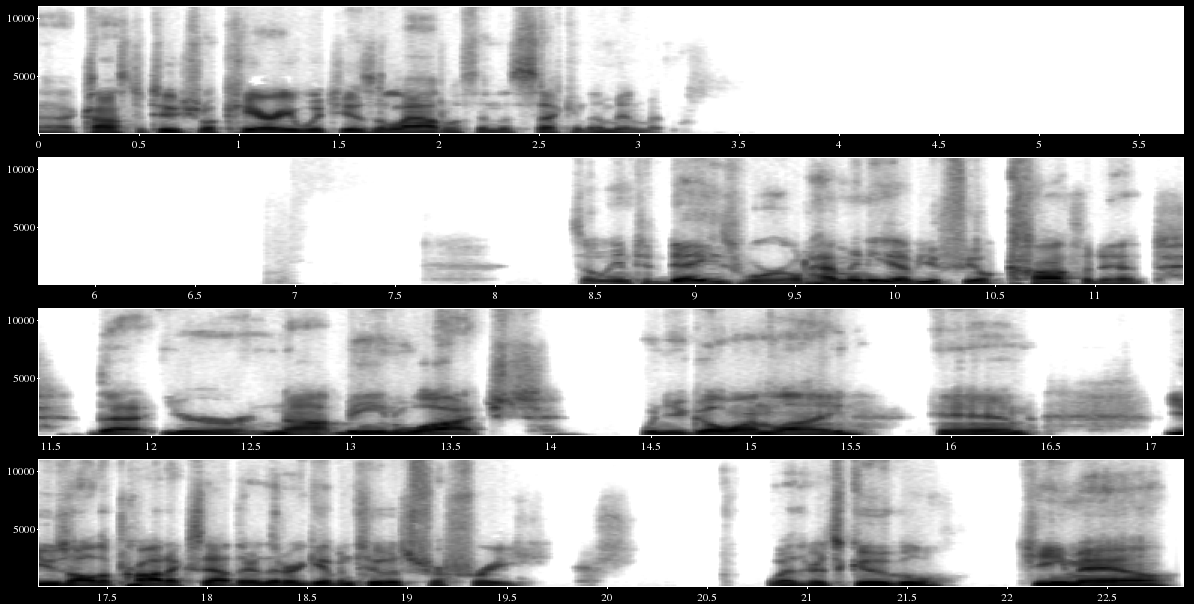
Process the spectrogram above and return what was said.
uh, constitutional carry, which is allowed within the Second Amendment. So, in today's world, how many of you feel confident that you're not being watched when you go online and use all the products out there that are given to us for free? Whether it's Google, Gmail,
